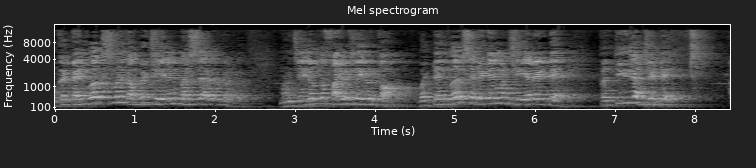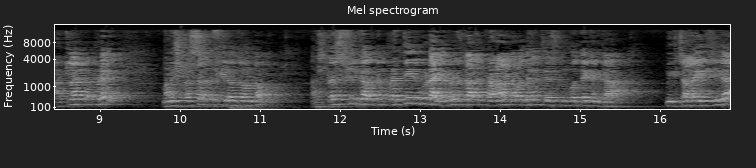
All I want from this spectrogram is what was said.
ఒక టెన్ వర్క్స్ మనం కంప్లీట్ చేయలేని పరిస్థితి ఏర్పడినప్పుడు మనం చేయగలుగుతాం ఫైవ్ చేయగలుగుతాం. But ten works at time మనం చేయాలంటే ప్రతిదీ అర్జెంటే అట్లాంటప్పుడే మనం స్ట్రెస్ అనేది ఫీల్ అవుతూ ఉంటాం. ఆ స్ట్రెస్ ఫీల్ కాకుండా ప్రతిదీ కూడా ఈ రోజు ప్రణాళిక ప్రణాళికబద్ధంగా చేసుకుని పోతే కనుక మీకు చాలా ఈజీగా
